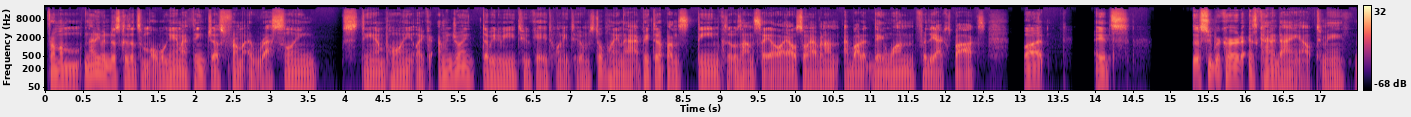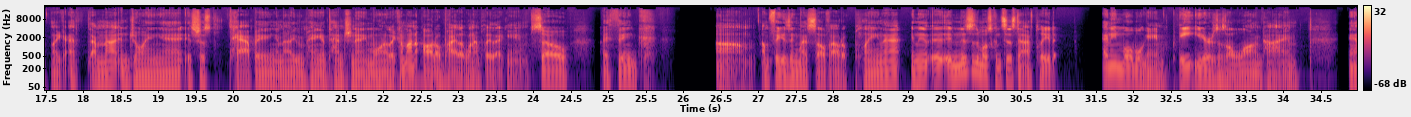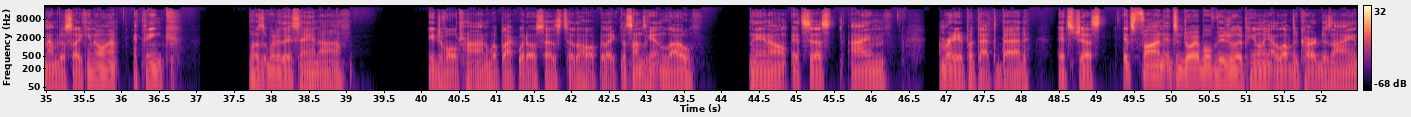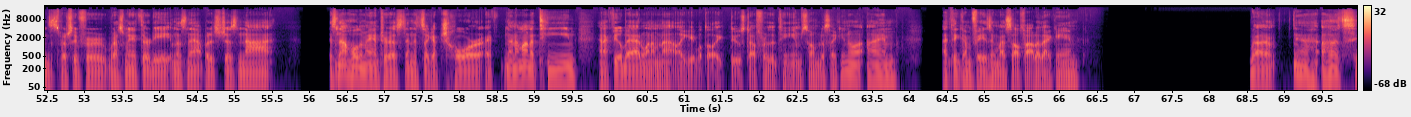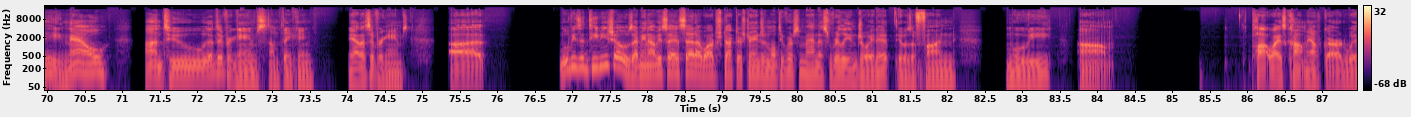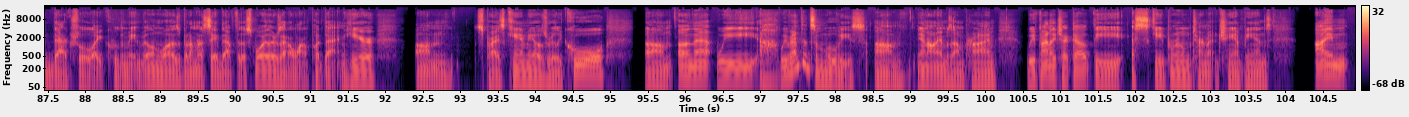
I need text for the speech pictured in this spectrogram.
from a not even just because it's a mobile game i think just from a wrestling standpoint, like I'm enjoying WWE 2K22. I'm still playing that. I picked it up on Steam because it was on sale. I also have it on. I bought it day one for the Xbox, but it's the supercard is kind of dying out to me. Like I, I'm not enjoying it. It's just tapping and not even paying attention anymore. Like I'm on autopilot when I play that game. So I think um, I'm phasing myself out of playing that. And, and this is the most consistent I've played any mobile game. Eight years is a long time. And I'm just like, you know what? I think was what are they saying? Uh Age of Ultron, what Black Widow says to the Hulk, like the sun's getting low. You know, it's just I'm I'm ready to put that to bed. It's just it's fun, it's enjoyable, visually appealing. I love the card designs, especially for WrestleMania 38 and this and that, but it's just not it's not holding my interest and it's like a chore. I, and i'm on a team and i feel bad when i'm not like able to like do stuff for the team. So i'm just like you know what? I'm i think i'm phasing myself out of that game. But yeah uh, let's see. Now on to it for games i'm thinking yeah that's it for games uh movies and tv shows i mean obviously i said i watched doctor strange and multiverse of madness really enjoyed it it was a fun movie um plot wise caught me off guard with the actual like who the main villain was, but I'm gonna save that for the spoilers. I don't want to put that in here. Um, surprise cameos, really cool. Um, than that, we we rented some movies. Um, and on Amazon Prime, we finally checked out the Escape Room Tournament Champions. I'm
